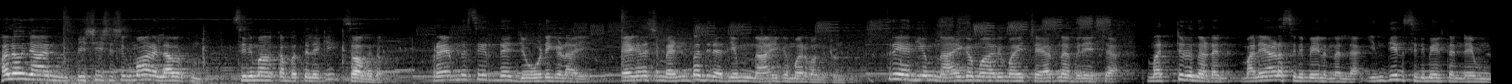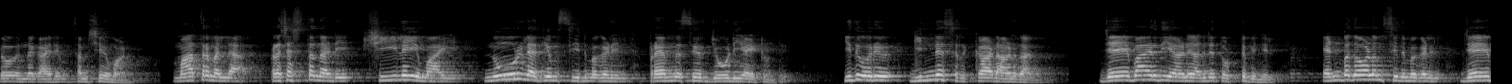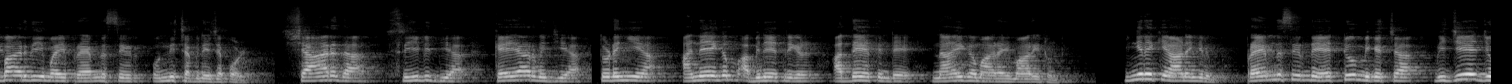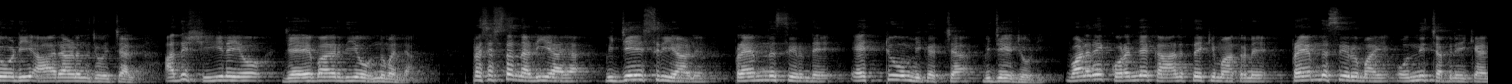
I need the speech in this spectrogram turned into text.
Hello ഞാൻ P C Sasikumar എല്ലാവർക്കും cinema കമ്പത്തിലേക്ക് സ്വാഗതം. പ്രേം നസീറിന്റെ ജോഡികളായി ഏകദേശം എൺപതിലധികം നായികമാർ വന്നിട്ടുണ്ട്. ഇത്രയധികം നായികമാരുമായി ചേർന്ന് അഭിനയിച്ച മറ്റൊരു നടൻ മലയാള സിനിമയിൽ എന്നല്ല ഇന്ത്യൻ സിനിമയിൽ തന്നെ ഉണ്ടോ എന്ന കാര്യം സംശയമാണ്. മാത്രമല്ല പ്രശസ്ത നടി ഷീലയുമായി നൂറിലധികം സിനിമകളിൽ പ്രേം നസീർ ജോഡിയായിട്ടുണ്ട്. ഇത് ഒരു ഗിന്നസ് റെക്കോർഡാണ് താനും. ജയഭാരതിയാണ് അതിന് തൊട്ടു പിന്നിൽ എൺപതോളം സിനിമകളിൽ ജയഭാരതിയുമായി പ്രേം നസീർ ഒന്നിച്ചഭിനയിച്ചപ്പോൾ ശാരദ ശ്രീവിദ്യ കെ ആർ വിജയ തുടങ്ങിയ അനേകം അഭിനേത്രികൾ അദ്ദേഹത്തിന്റെ നായികമാരായി മാറിയിട്ടുണ്ട്. ഇങ്ങനെയൊക്കെയാണെങ്കിലും പ്രേം നസീറിന്റെ ഏറ്റവും മികച്ച വിജയ ജോഡി ആരാണെന്ന് ചോദിച്ചാൽ അത് ഷീലയോ ജയഭാരതിയോ ഒന്നുമല്ല. പ്രശസ്ത നടിയായ വിജയശ്രീയാണ് പ്രേം നസീറിന്റെ ഏറ്റവും മികച്ച വിജയ ജോഡി വളരെ കുറഞ്ഞ കാലത്തേക്ക് മാത്രമേ പ്രേം നസീറുമായി ഒന്നിച്ചഭിനയിക്കാൻ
